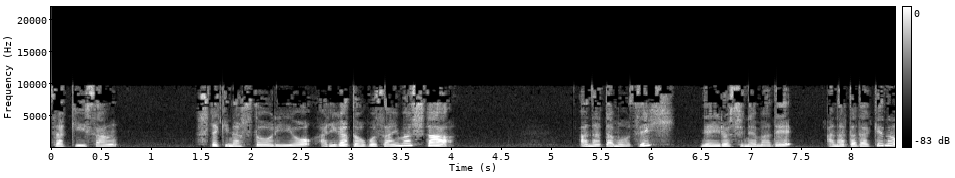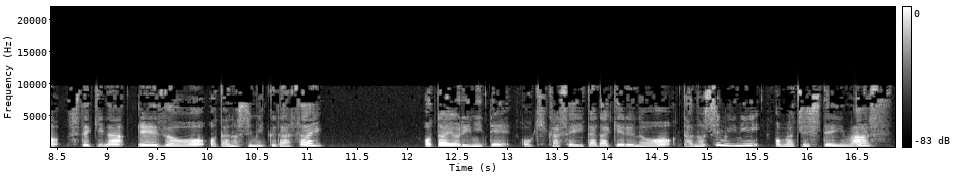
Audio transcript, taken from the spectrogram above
ザッキーさん、素敵なストーリーをありがとうございました。あなたもぜひ、音色シネマであなただけの素敵な映像をお楽しみください。お便りにてお聞かせいただけるのを楽しみにお待ちしています。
